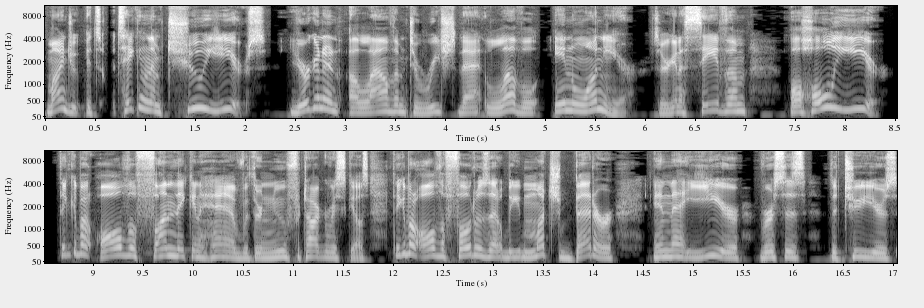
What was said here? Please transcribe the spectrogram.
Mind you, it's taking them two years. You're going to allow them to reach that level in one year. So you're going to save them a whole year Think about all the fun they can have with their new photography skills. Think about all the photos that'll be much better in that year versus the two years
